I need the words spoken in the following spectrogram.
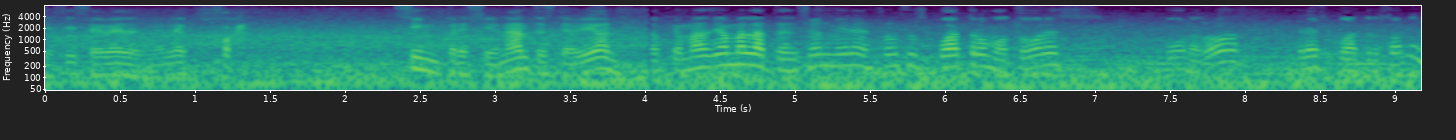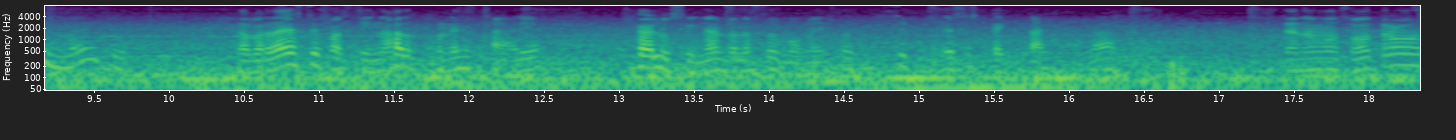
Y así se ve desde lejos. Es impresionante este avión. Lo que más llama la atención, miren, son sus cuatro motores. Uno, dos, tres, cuatro. Son inmensos. La verdad estoy fascinado con esta área. Estoy alucinando en estos momentos. Es espectacular. Tenemos otro,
